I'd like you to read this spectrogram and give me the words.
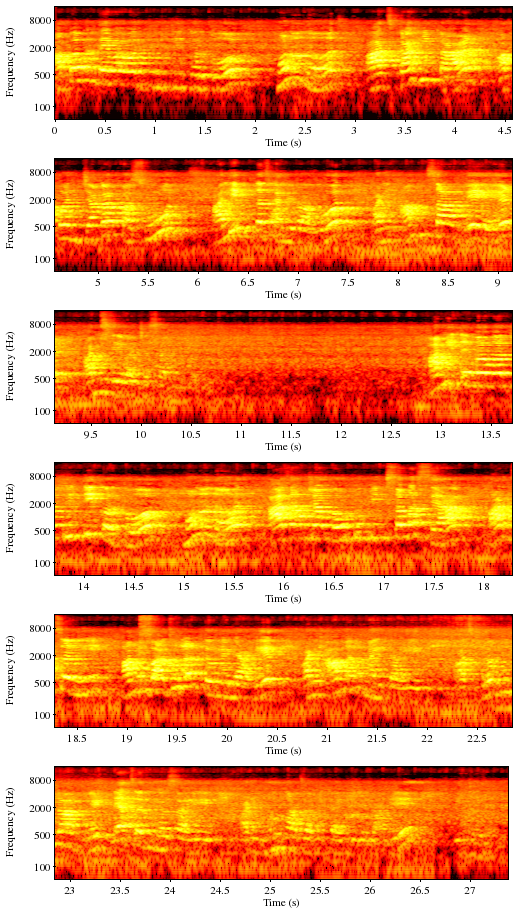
आपण देवावर कृती करतो. म्हणूनच आज काही काळ आपण जगापासून अलिप्त झालेलो आहोत आणि आमचा वेळ आम्ही देवाच्या सामने आम्ही देवावर प्रीती करतो. म्हणूनच आज आमच्या कौटुंबिक समस्या अडचणी आम्ही बाजूला ठेवलेल्या आहेत आणि आम्हाला माहीत आहे आज प्रभूला भेटण्याचा दिवस आहे आणि म्हणून आज आम्ही काय केलेलं आहे? इथे.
